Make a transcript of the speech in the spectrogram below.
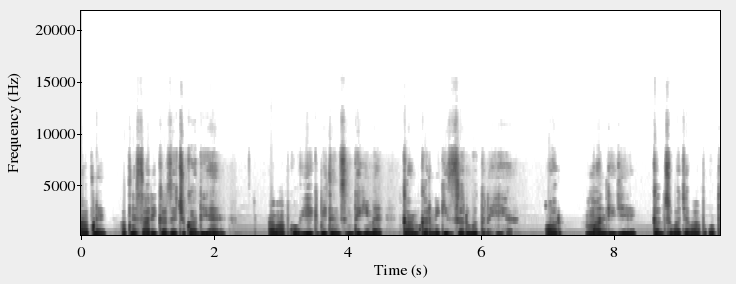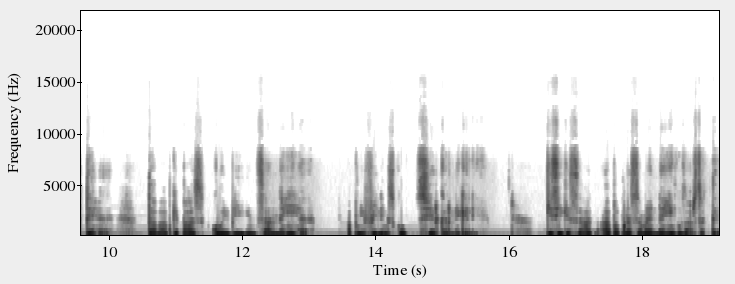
आपने अपने सारे कर्जे चुका दिए हैं। अब आपको एक भी दिन ज़िंदगी में काम करने की ज़रूरत नहीं है। और मान लीजिए, कल सुबह जब आप उठते हैं तब आपके पास कोई भी इंसान नहीं है अपनी फीलिंग्स को शेयर करने के लिए। किसी के साथ आप अपना समय नहीं गुजार सकते,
